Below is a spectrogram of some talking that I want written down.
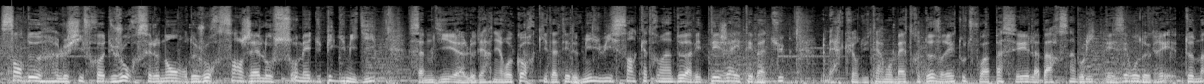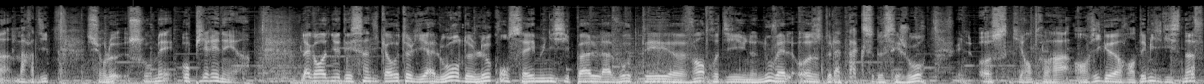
102, le chiffre du jour, c'est le nombre de jours sans gel au sommet du pic du Midi. Samedi, le dernier record qui datait de 1882 avait déjà été battu. Mercure du thermomètre devrait toutefois passer la barre symbolique des 0 degrés demain mardi sur le sommet aux Pyrénéens. La grogne des syndicats hôteliers à Lourdes, le conseil municipal a voté vendredi une nouvelle hausse de la taxe de séjour, une hausse qui entrera en vigueur en 2019,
